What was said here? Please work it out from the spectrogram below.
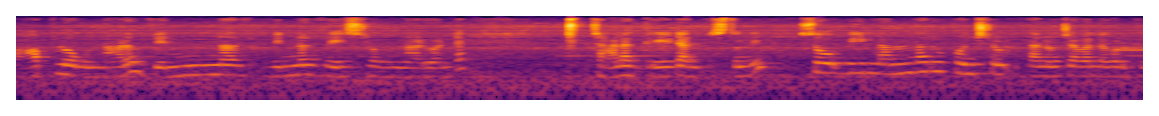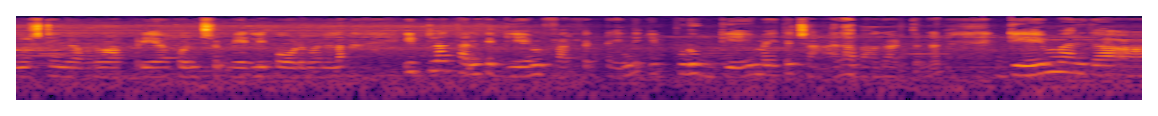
టాప్లో ఉన్నాడు విన్నర్ విన్నర్ రేస్లో ఉన్నాడు. అంటే చాలా గ్రేట్ అనిపిస్తుంది. సో వీళ్ళందరూ కొంచెం తనుజ వల్ల కూడా బూస్టింగ్ అవ్వడం ఆ ప్రియ కొంచెం వెళ్ళిపోవడం వల్ల ఇట్లా తనకి గేమ్ పర్ఫెక్ట్ అయింది. ఇప్పుడు గేమ్ అయితే చాలా బాగా ఆడుతున్నాను గేమర్గా ఆ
